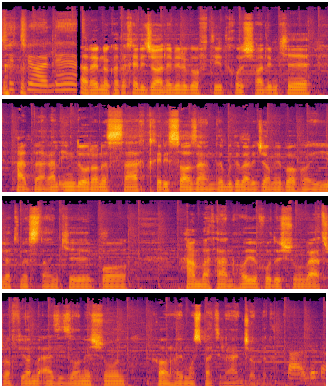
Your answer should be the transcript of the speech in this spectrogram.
چه جالب. آره نکات خیلی جالبی رو گفتید. خوشحالیم که حداقل این دوران سخت خیلی سازنده بوده برای جامعه باهایی و تونستن که با هموطنهای خودشون و اطرافیان و عزیزانشون کارهای مثبتی رو انجام بدن. بله بله.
